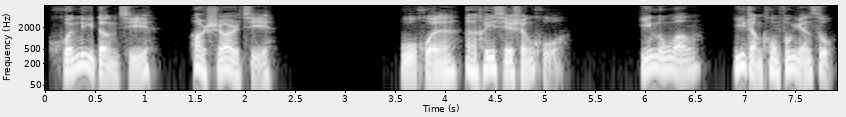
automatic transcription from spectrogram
魂力等级二十二级，武魂暗黑邪神虎，银龙王已掌控风元素、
